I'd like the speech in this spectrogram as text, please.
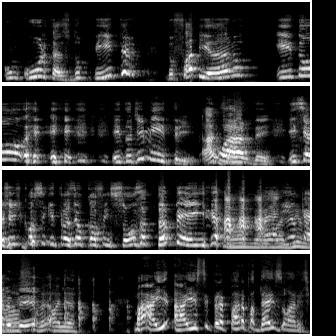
com curtas do Peter, do Fabiano e do, e, e, do Dimitri. Aguardem. E se a gente conseguir trazer o Coffin Souza também. Olha, aí eu quero nossa, ver. Olha. Mas aí, aí se prepara para 10 horas.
